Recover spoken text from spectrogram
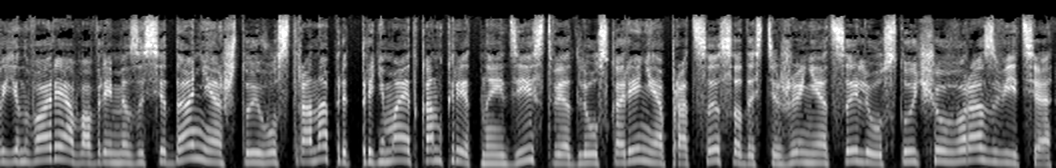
января во время заседания, что его страна предпринимает конкретные действия для ускорения процесса достижения цели устойчивого развития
